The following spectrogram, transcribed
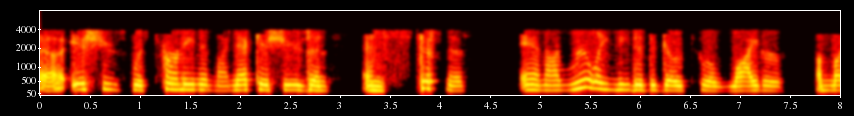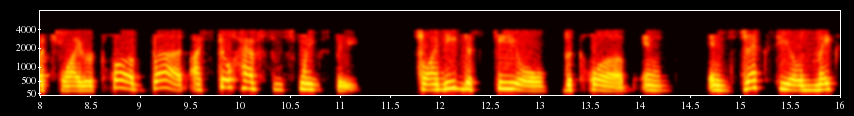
uh, issues with turning and my neck issues and and stiffness, and I really needed to go to a lighter, a much lighter club. But I still have some swing speed, so I need to feel the club. And and XXIO makes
